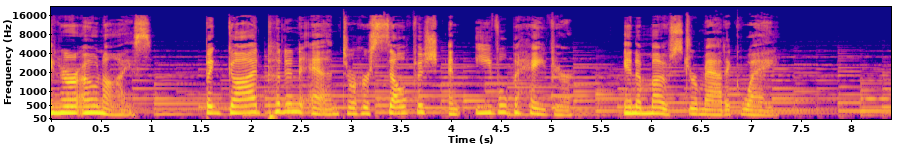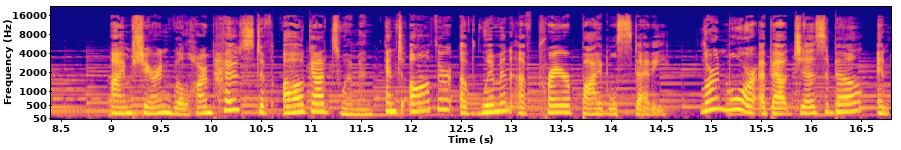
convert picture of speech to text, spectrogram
in her own eyes. But God put an end to her selfish and evil behavior in a most dramatic way. I'm Sharon Wilharm, host of All God's Women and author of Women of Prayer Bible Study. Learn more about Jezebel and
